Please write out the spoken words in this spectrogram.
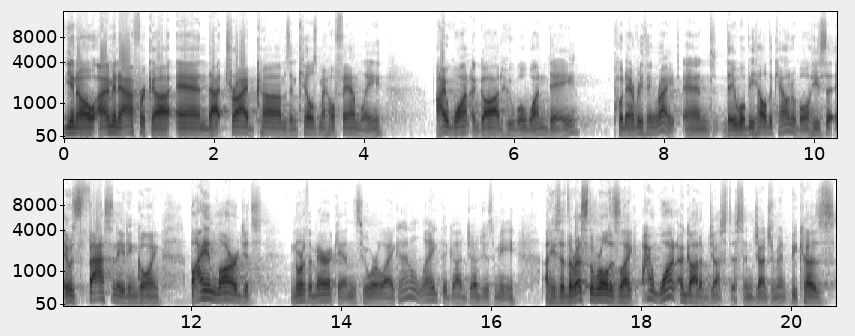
you know, I'm in Africa and that tribe comes and kills my whole family, I want a God who will one day put everything right and they will be held accountable. He said it was fascinating going, by and large, it's North Americans who are like, I don't like that God judges me. Uh, he said the rest of the world is like, I want a God of justice and judgment because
